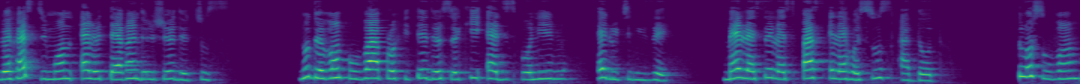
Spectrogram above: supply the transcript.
Le reste du monde est le terrain de jeu de tous. Nous devons pouvoir profiter de ce qui est disponible et l'utiliser, mais laisser l'espace et les ressources à d'autres. Trop souvent,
